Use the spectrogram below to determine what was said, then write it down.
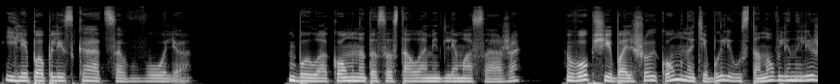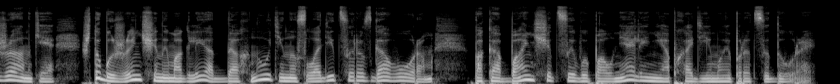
или поплескаться в волю. Была комната со столами для массажа. В общей большой комнате были установлены лежанки, чтобы женщины могли отдохнуть и насладиться разговором, пока банщицы выполняли необходимые процедуры.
